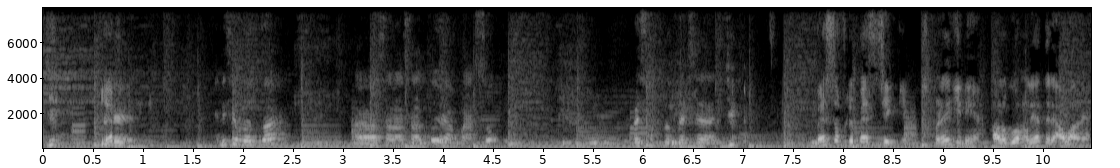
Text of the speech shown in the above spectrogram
Jik. Yep. Ini sih menurut gua uh, salah satu yang masuk best of the bestnya Jik. Best of the best jig ya. Sebenarnya gini ya, kalau gua ngelihat dari awal ya.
